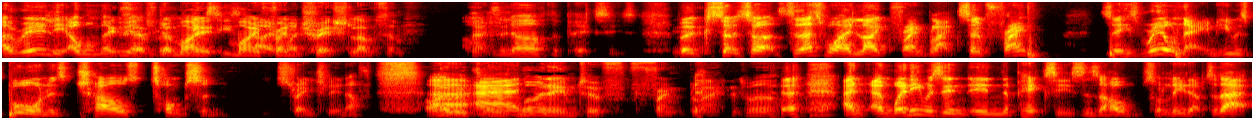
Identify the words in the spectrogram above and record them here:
oh really? Oh well, maybe we have to do my Pixies my friend. Trish loves them. I That's it. love the Pixies. Yeah. But so so so that's why I like Frank Black. So Frank, so his real name, he was born as Charles Thompson. Strangely enough, I Uh, would change and- my name to Frank Black as well. and and when he was in in the Pixies, there's a whole sort of lead up to that.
